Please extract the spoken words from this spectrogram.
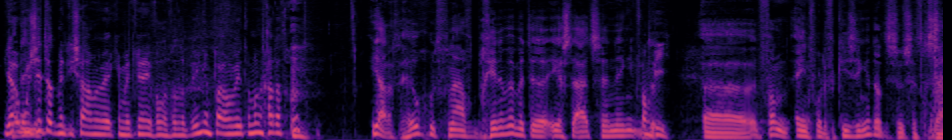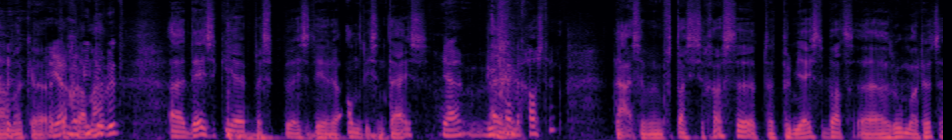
Ja, hoe zit dat met die samenwerking met René van der Brink en Paul Witteman? Gaat dat goed? Ja, dat is heel goed. Vanavond beginnen we met de eerste uitzending. Van wie? Eh, van één voor de verkiezingen. Dat is dus het gezamenlijke eh, Ja, maar wie programma. doet het? Eh, deze keer pres- presenteren Andries en Thijs. Ja, wie zijn de gasten? Nou, ze hebben een fantastische gasten. Het, het premiersdebat, eh Roemer Rutte.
